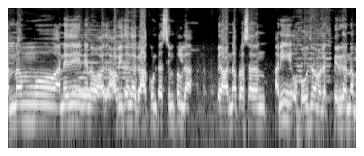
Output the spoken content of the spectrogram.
అన్నము అనేది నేను ఆ విధంగా కాకుండా సింపుల్గా అన్నప్రసాదం అని భోజనం లైక్ పెరుగన్నం.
